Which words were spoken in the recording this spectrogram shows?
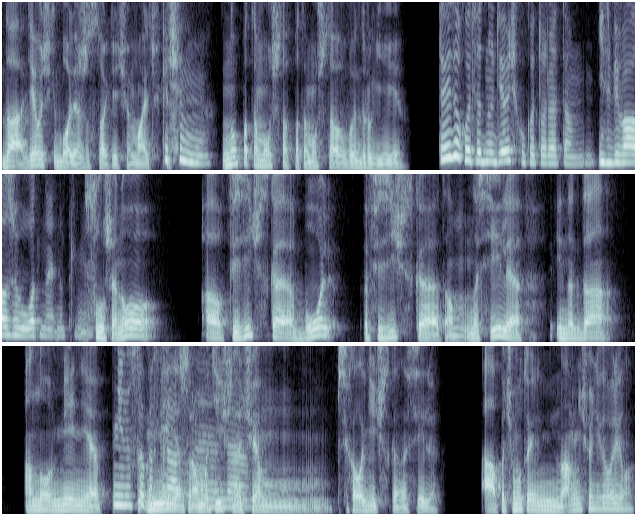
Да, девочки более жестокие, чем мальчики. Почему? Ну, потому что, потому что вы другие. Ты видел хоть одну девочку, которая там избивала животное, например? Слушай, ну, а, физическая боль, физическое там насилие иногда оно менее, Не настолько менее страшное, травматично, да. чем психологическое насилие. А почему ты нам ничего не говорила?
